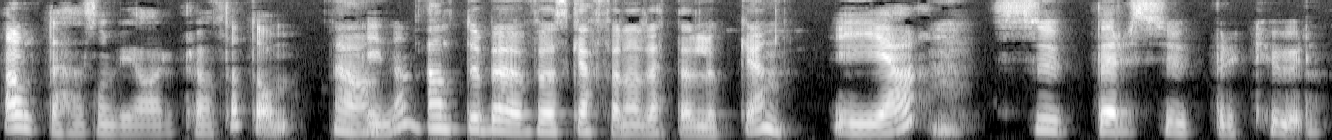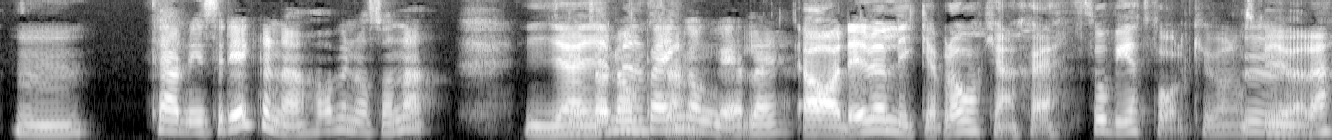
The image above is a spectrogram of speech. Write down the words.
allt det här som vi har pratat om Ja, innan. allt du behöver för att skaffa den rätta looken. Ja, super, super kul. Mm. Tävlingsreglerna, har vi några sådana? Ska vi ta dem på en Jajamensan. gång eller? Ja, det är väl lika bra kanske. Så vet folk hur de ska Mm. göra.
